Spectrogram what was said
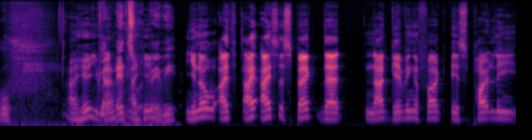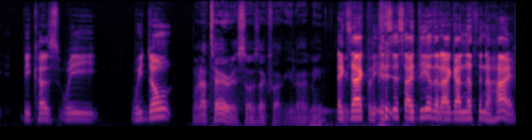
Oof, I hear you, man. into I hear you. baby. You know, I I I suspect that not giving a fuck is partly because we we don't We're not terrorists, so it's like fuck. You know what I mean? exactly. It's this idea that I got nothing to hide.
